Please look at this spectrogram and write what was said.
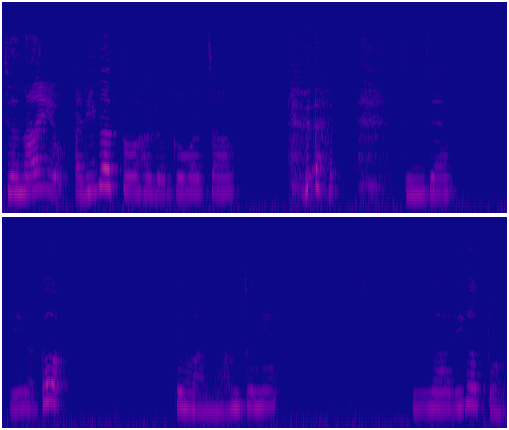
じゃないよ。ありがとうはるくまちゃん。全然ありがとう。でもあの本当にみんなありがとう。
